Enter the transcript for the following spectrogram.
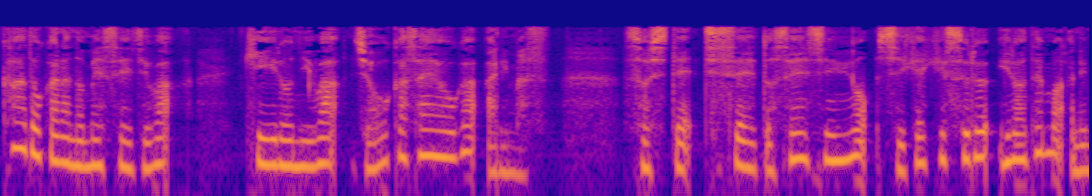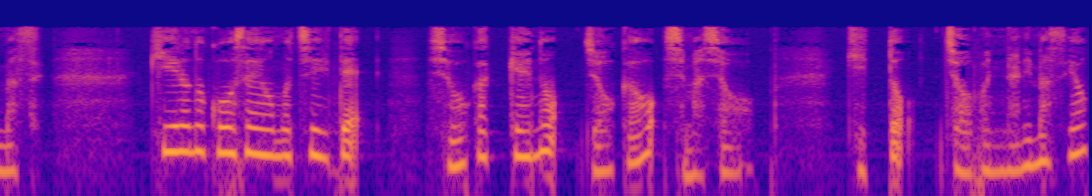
カードからのメッセージは、黄色には浄化作用があります。そして知性と精神を刺激する色でもあります。黄色の光線を用いて昇格系の浄化をしましょう。きっと丈夫になりますよ。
